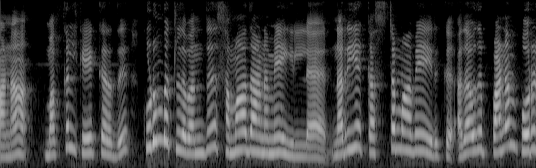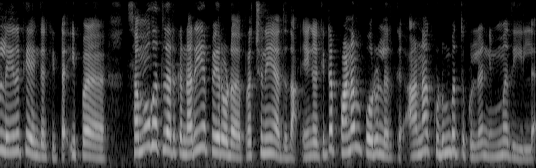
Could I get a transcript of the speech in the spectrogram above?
ஆனால் மக்கள் கேட்கறது குடும்பத்தில் வந்து சமாதானமே இல்லை. நிறைய கஷ்டமாவே இருக்கு. அதாவது பணம் பொருள் இருக்குது எங்க கிட்ட சமூகத்தில் இருக்க நிறைய பேரோட பிரச்சனையே அதுதான். எங்க கிட்ட பணம் பொருள் இருக்குது ஆனால் குடும்பத்துக்குள்ளே நிம்மதி இல்லை.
